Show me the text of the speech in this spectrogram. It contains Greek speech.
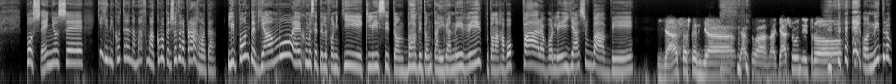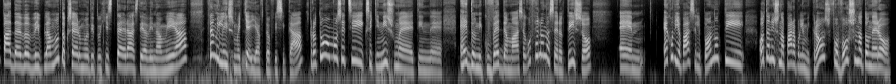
πώς ένιωσε και γενικότερα να μάθουμε ακόμα περισσότερα πράγματα. Λοιπόν, παιδιά μου, έχουμε σε τηλεφωνική κλίση τον Μπάμπη τον Ταϊγανίδη, που τον αγαπώ πάρα πολύ. Γεια σου, Μπάμπη. Γεια σας παιδιά, γεια σου Άννα, γεια σου Νίτρο. Ο Νίτρο πάντα εδώ δίπλα μου, το ξέρουμε ότι του έχεις τεράστια δυναμία. Θα μιλήσουμε και γι' αυτό φυσικά. Πρωτού όμως έτσι ξεκινήσουμε την ε, έντονη κουβέντα μας, εγώ θέλω να σε ρωτήσω, ε, Έχω διαβάσει λοιπόν ότι όταν ήσουν πάρα πολύ μικρός φοβόσουν το νερό.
